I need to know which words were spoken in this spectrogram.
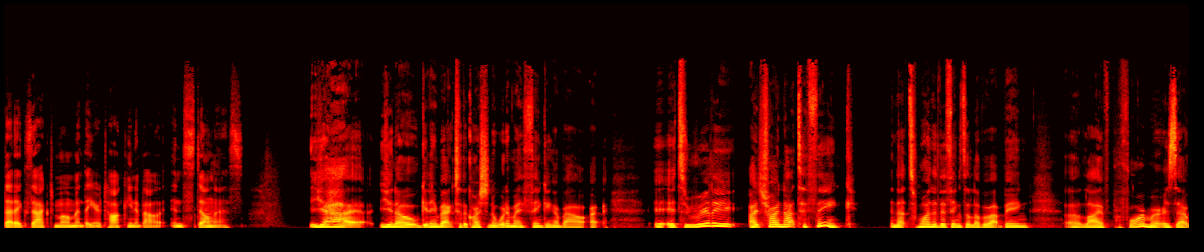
that exact moment that you're talking about in stillness. Yeah, you know, getting back to the question of what am I thinking about, I, it's really I try not to think. And that's one of the things I love about being a live performer is that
